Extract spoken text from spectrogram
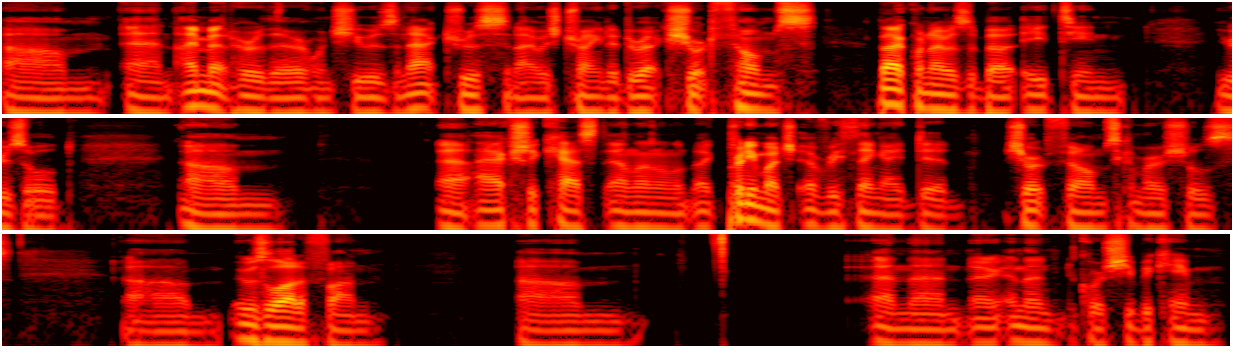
Um, and I met her there when she was an actress, and I was trying to direct short films back when I was about 18 years old. Um, uh, I actually cast Ellen on like pretty much everything I did short films, commercials. Um, it was a lot of fun. Um, and then, uh, and then, of course, she became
